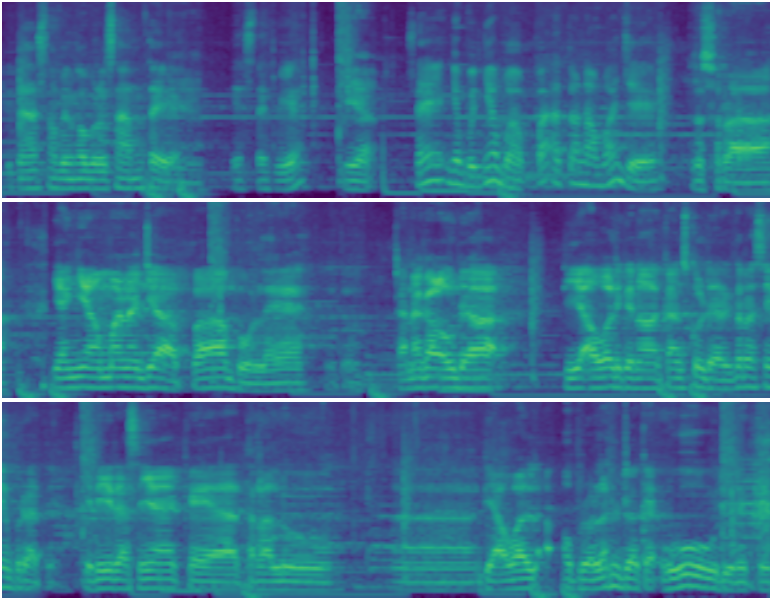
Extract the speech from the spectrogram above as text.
Kita sambil ngobrol santai ya, ya Steffi ya. Iya, Saya nyebutnya bapak atau nama aja ya? terserah. Yang nyaman aja apa boleh gitu. Karena kalau udah di awal dikenalkan school director rasanya berat ya. Jadi rasanya kayak terlalu eh, di awal obrolan udah kayak uh direktur.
